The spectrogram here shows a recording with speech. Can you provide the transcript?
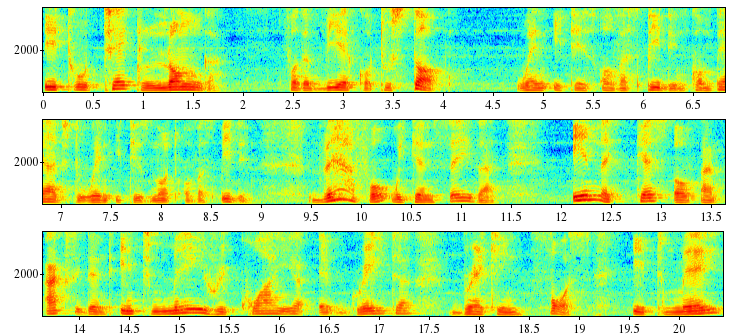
it will take longer for the vehicle to stop when it is overspeeding compared to when it is not overspeeding. Therefore, we can say that in the case of an accident, it may require a greater braking force. It may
